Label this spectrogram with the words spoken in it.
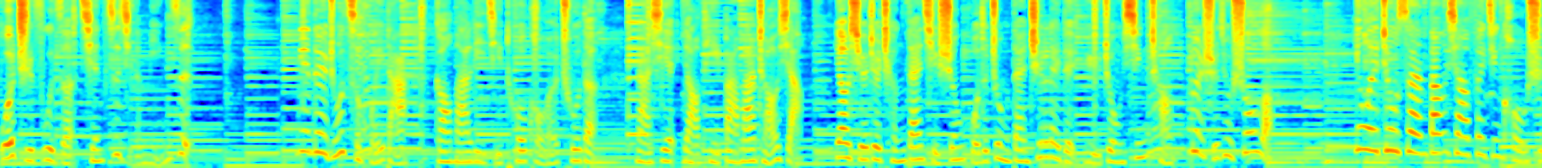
我只负责签自己的名字。”面对如此回答，高妈立即脱口而出的那些要替爸妈着想。要学着承担起生活的重担之类的语重心长，顿时就收了。因为就算当下费尽口舌，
